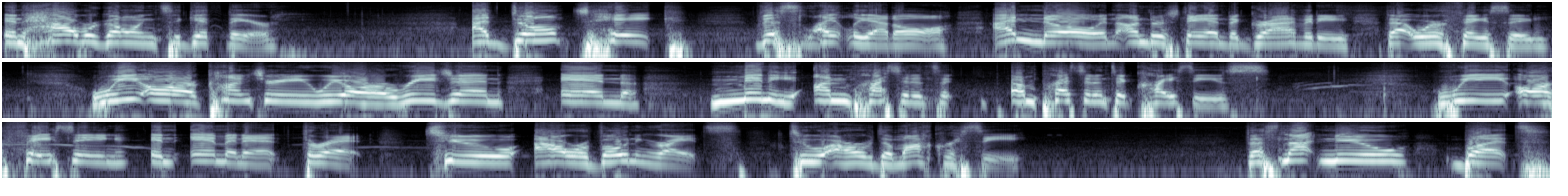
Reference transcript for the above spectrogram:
and how we're going to get there. I don't take this lightly at all. I know and understand the gravity that we're facing. We are a country, we are a region, and many unprecedented, unprecedented crises. We are facing an imminent threat to our voting rights, to our democracy. That's not new, but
